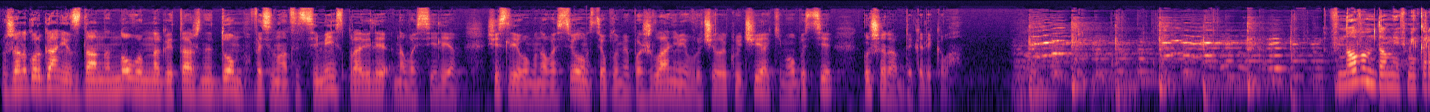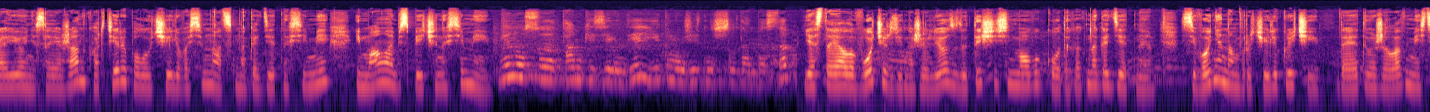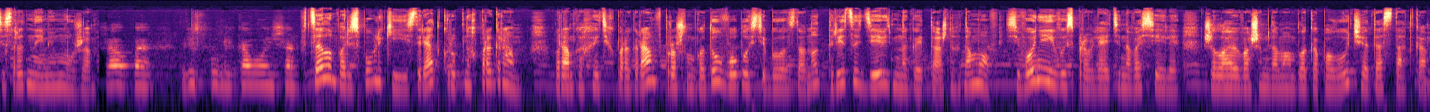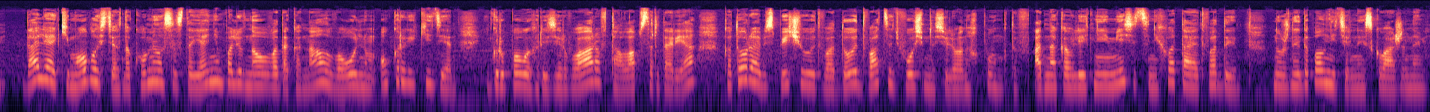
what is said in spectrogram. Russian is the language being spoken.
В Жанакургане сдан новый многоэтажный дом. 18 семей справили новоселье. Счастливым новоселам с теплыми пожеланиями вручила ключи Аким области Гульшара Абдыкаликова. В новом доме в микрорайоне Саяжан квартиры получили 18 многодетных семей и малообеспеченных семей. мен осы там кезегінде 2007 жылдан бастап Я стояла в очереди на жилье с 2007 года как многодетная. Сегодня нам вручили ключи. До этого жила вместе с родными мужа. бойынша В целом по республике есть ряд крупных программ. В рамках этих программ в прошлом году в области было сдано 39 многоэтажных домов. Сегодня и вы справляете новоселье. Желаю вашим домам благополучия, достатка. Далее Аким области ознакомилась с состоянием поливного водоканала в аульном округе Киден и групповых резервуаров Талап-Сырдарья, которые обеспечивают водой 28 населенных пунктов. Однако в летние месяцы не хватает воды. Нужны дополнительные скважины.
